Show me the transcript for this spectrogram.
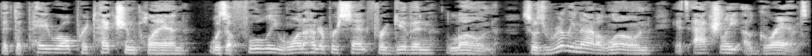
that the payroll protection plan was a fully 100% forgiven loan. So it's really not a loan. It's actually a grant.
